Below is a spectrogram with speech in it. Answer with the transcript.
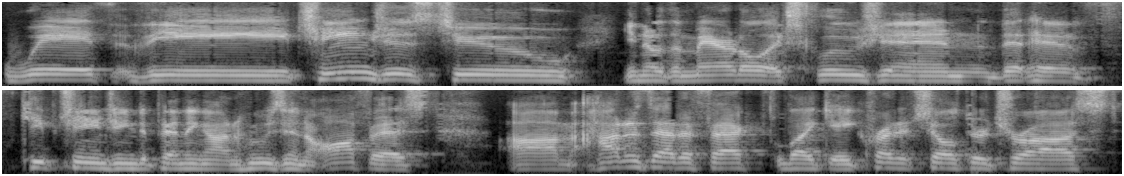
With the changes to, you know, the marital exclusion that have keep changing depending on who's in office, um, how does that affect like a credit shelter trust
